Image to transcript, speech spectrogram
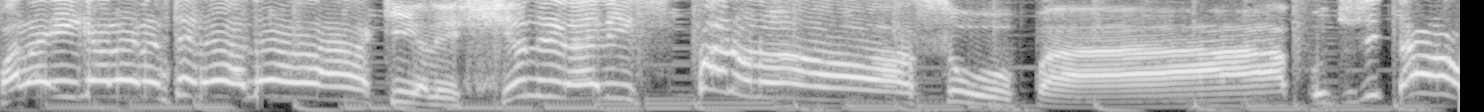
Fala aí, galera antenada! Aqui Alexandre Leles para o nosso Papo Digital.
